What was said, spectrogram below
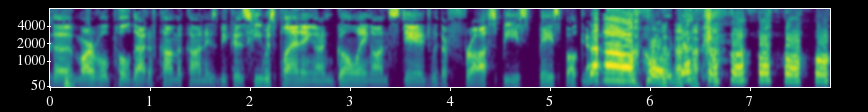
the Marvel pulled out of Comic Con is because he was planning on going on stage with a Frost Beast baseball cap. No, no.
